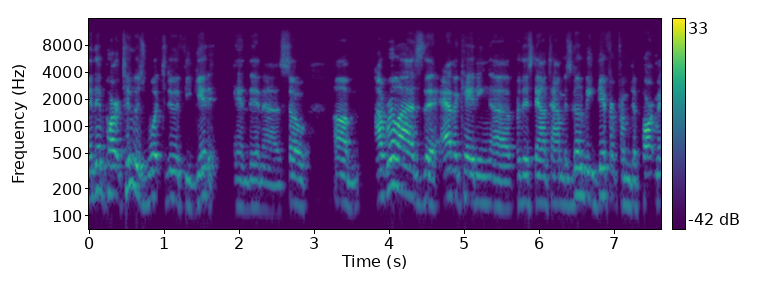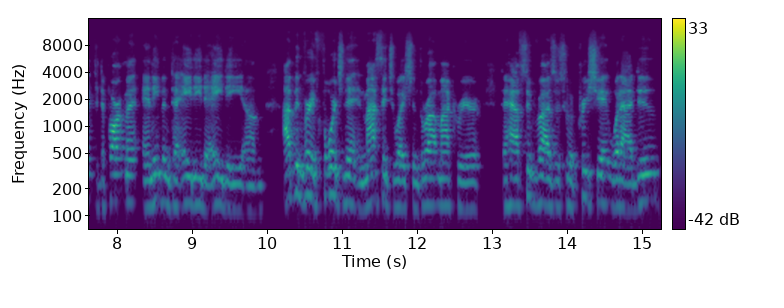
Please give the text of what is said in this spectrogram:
And then part two is what to do if you get it. And then uh, so um, I realize that advocating uh, for this downtime is going to be different from department to department and even to AD to AD. Um, I've been very fortunate in my situation throughout my career to have supervisors who appreciate what I do,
